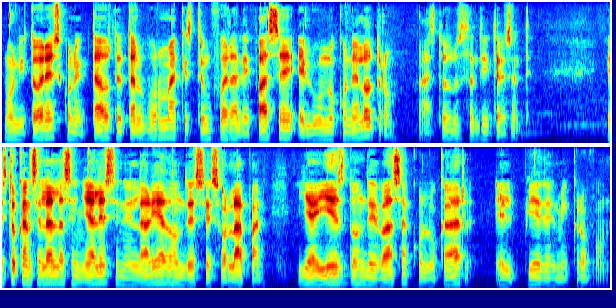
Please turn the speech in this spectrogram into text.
monitores conectados de tal forma que estén fuera de fase el uno con el otro. Ah, esto es bastante interesante. Esto cancela las señales en el área donde se solapan y ahí es donde vas a colocar el pie del micrófono.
